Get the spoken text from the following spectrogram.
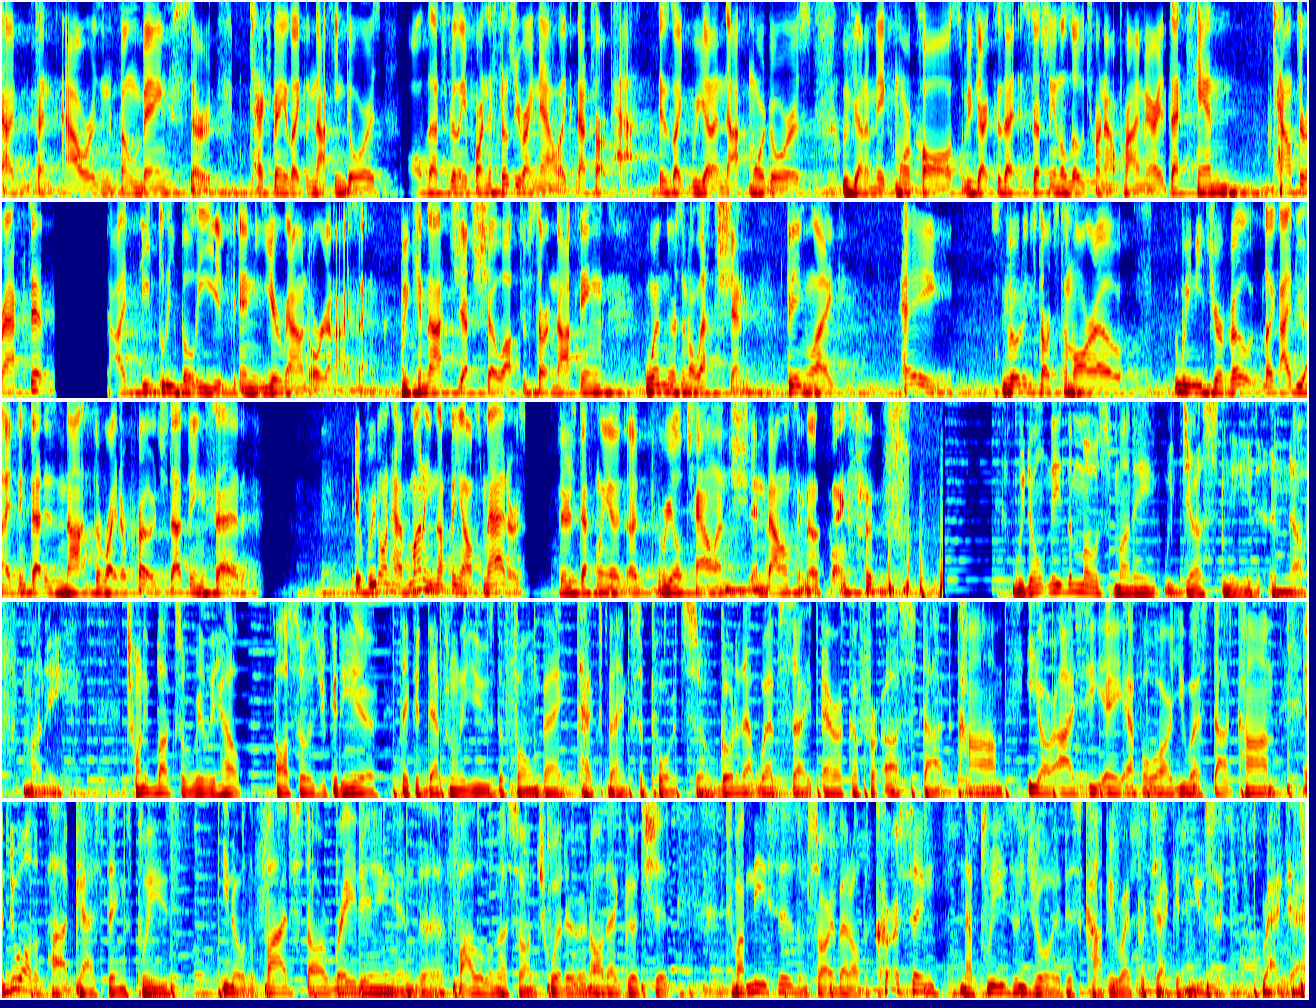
I've spent hours in phone banks or text bank, like knocking doors. All that's really important, especially right now. Like that's our path. Is like we got to knock more doors. We've got to make more calls. We've got because especially in a low turnout primary, that can counteract it. I deeply believe in year-round organizing. We cannot just show up to start knocking when there's an election, being like, "Hey, voting starts tomorrow. We need your vote." Like I do, I think that is not the right approach. That being said, if we don't have money, nothing else matters. There's definitely a, a real challenge in balancing those things. we don't need the most money, we just need enough money. 20 bucks will really help. Also, as you could hear, they could definitely use the phone bank, text bank support. So go to that website, ericaforus.com, E R I C A F O R U S.com, and do all the podcast things, please you know, the five star rating and the following us on Twitter and all that good shit. To my nieces, I'm sorry about all the cursing. Now, please enjoy this copyright protected music. Ragtag.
